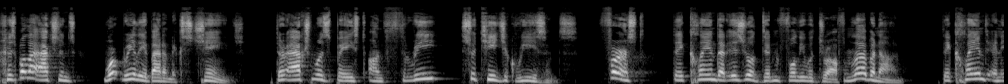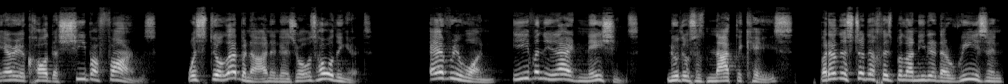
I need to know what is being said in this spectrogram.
Hezbollah actions weren't really about an exchange. Their action was based on three strategic reasons. First, they claimed that Israel didn't fully withdraw from Lebanon. They claimed an area called the Sheba Farms was still Lebanon and Israel was holding it. Everyone, even the United Nations, knew this was not the case, but understood that Hezbollah needed a reason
